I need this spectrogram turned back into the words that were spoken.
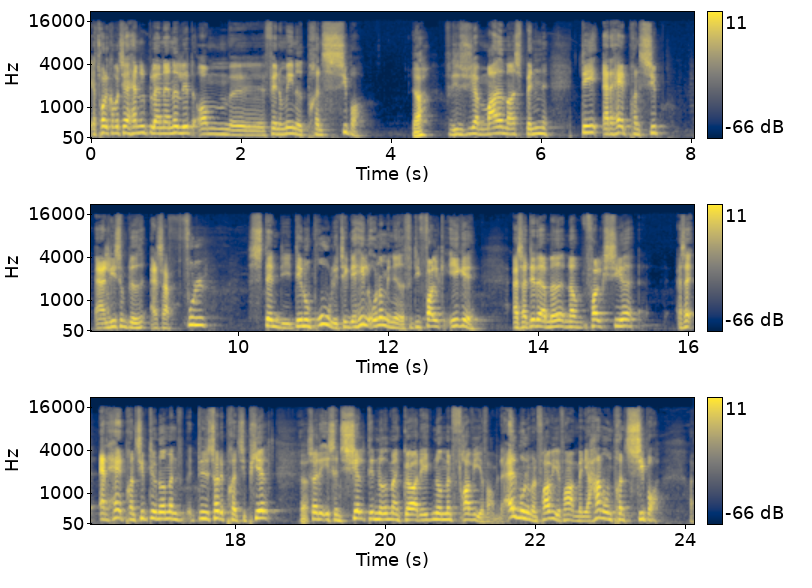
jeg tror det kommer til at handle blandt andet lidt om øh, fænomenet principper. Ja. Fordi det synes jeg er meget, meget spændende. Det at have et princip er ligesom blevet altså fuldstændig... Det er en ubrugelig ting. Det er helt undermineret, fordi folk ikke... Altså det der med, når folk siger, Altså, at have et princip, det er jo noget, man, det, så er det principielt, ja. så er det essentielt, det er noget, man gør, det er ikke noget, man fraviger fra. Men der er alt muligt, man fraviger fra, men jeg har nogle principper, og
